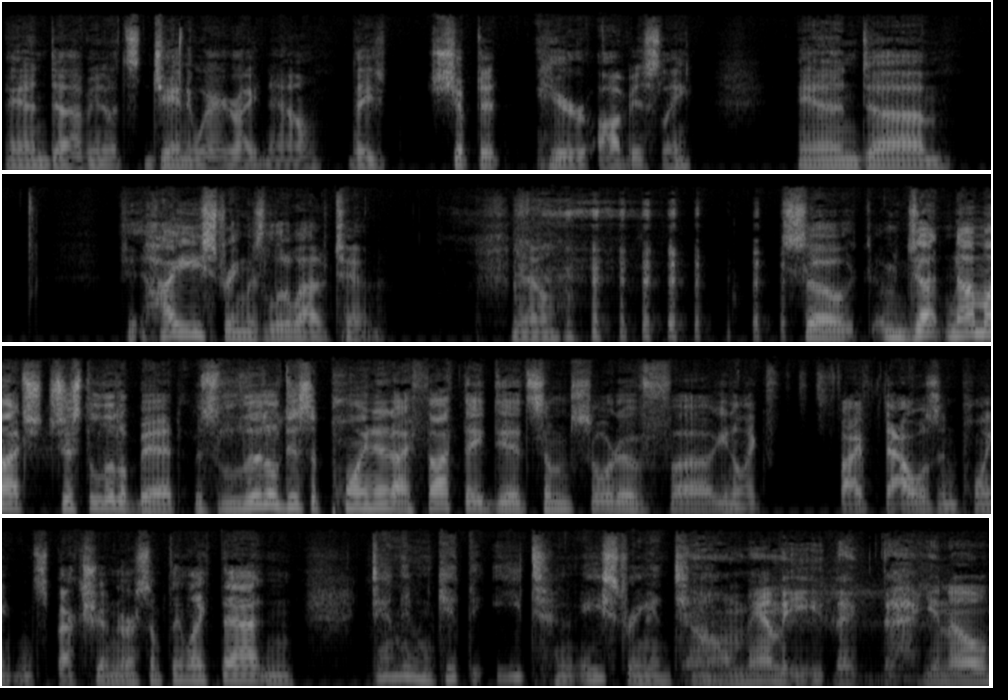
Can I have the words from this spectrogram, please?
and uh, you know it's January right now. They shipped it here, obviously, and um, the high E string was a little out of tune. You know, so I mean, not much, just a little bit. I Was a little disappointed. I thought they did some sort of uh, you know like five thousand point inspection or something like that, and didn't even get the E tune, E string in tune. oh man, the E- they, you know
